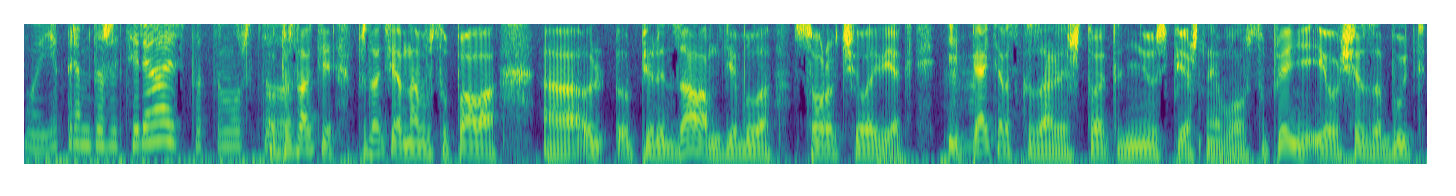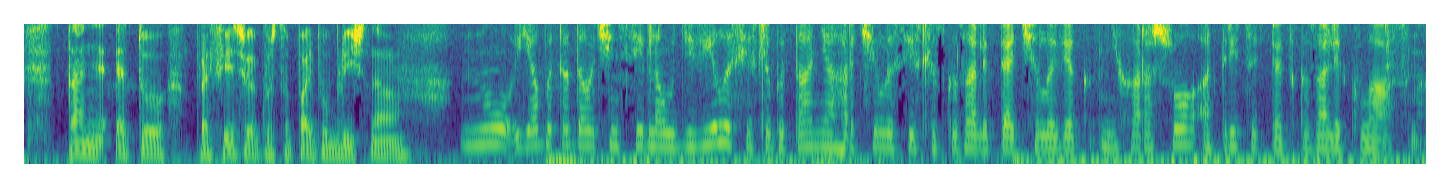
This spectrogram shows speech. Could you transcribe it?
Ой, я прям даже теряюсь, потому что... Представьте, представьте, она выступала э, перед залом, где было 40 человек, и пять рассказали, что это неуспешное было выступление, и вообще забудь, Таня, эту профессию, как выступать публично. Ну, я бы тогда очень сильно удивилась, если бы Таня огорчилась, если сказали 5 человек нехорошо, а 35 сказали классно.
